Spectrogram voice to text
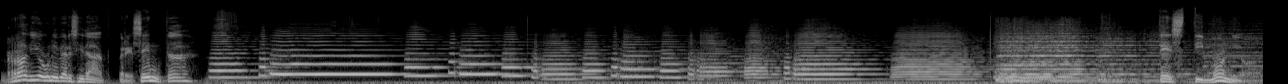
Radio Universidad presenta... Testimonios.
